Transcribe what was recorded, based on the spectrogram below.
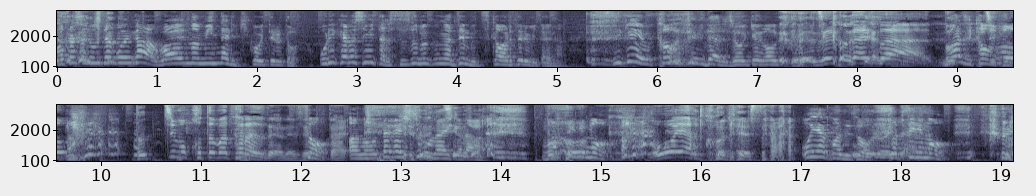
私の歌声がワインのみんなに聞こえてると俺からしてみたら進くんが全部使われてるみたいな。すげえカオスみたいな状況が起きて。絶対さどっマジカオスちもだっどっちも言葉足らずだよね絶そう。対あのお互い一緒もないから。もう。親子でさ。親子でそう勝手にもう。食い違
